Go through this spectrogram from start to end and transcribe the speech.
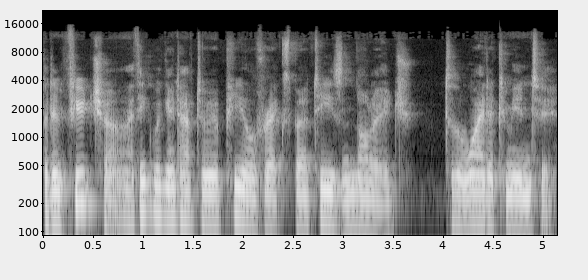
But in future, I think we're going to have to appeal for expertise and knowledge to the wider community,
